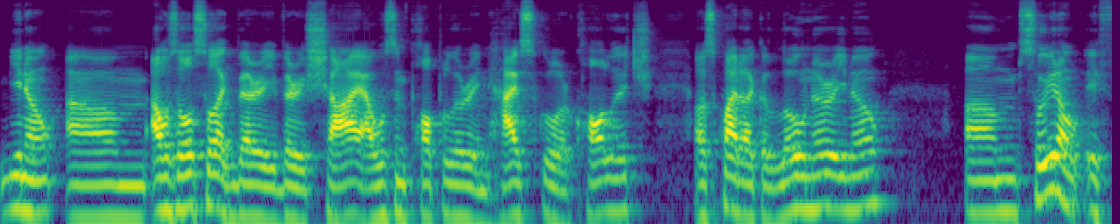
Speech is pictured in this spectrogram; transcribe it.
you know, um, I was also like very, very shy. I wasn't popular in high school or college. I was quite like a loner, you know. Um, so, you know, if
